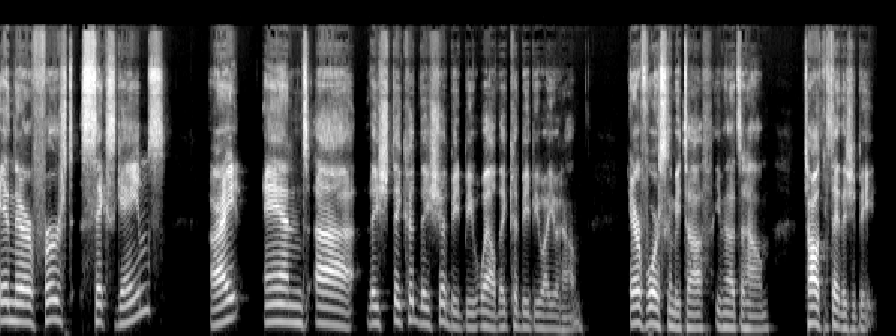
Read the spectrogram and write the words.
in their first six games. All right. And uh they sh- they could they should beat be well, they could beat BYU at home. Air Force can be tough, even though it's at home. Tarleton State they should beat.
